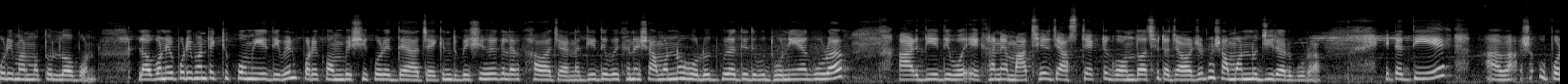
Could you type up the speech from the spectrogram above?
পরিমাণ মতো লবণ। লবণের পরিমাণটা একটু কমিয়ে দিবেন, পরে কম বেশি করে দেওয়া যায়, কিন্তু বেশি হয়ে গেলে আর খাওয়া যায় না। দিয়ে দেবো এখানে সামান্য হলুদ গুঁড়া, দিয়ে দেবো ধনিয়া গুঁড়া, আর দিয়ে দেবো এখানে মাছের আস্তে একটা গন্ধ আছে, এটা যাওয়ার জন্য সামান্য জিরার গুঁড়া। এটা দিয়ে উপর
